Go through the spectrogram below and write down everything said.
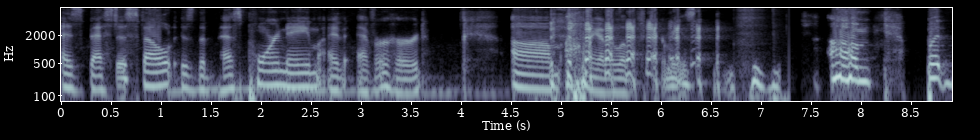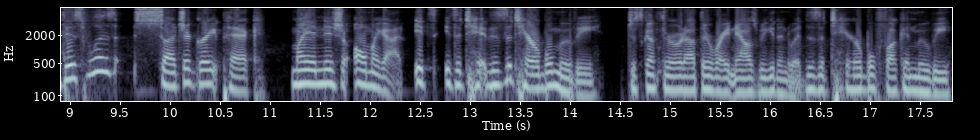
Asbestos Felt is the best porn name I've ever heard. Um, oh my god, I love Jeremy's. um, but this was such a great pick. My initial, oh my god, it's it's a this is a terrible movie. Just gonna throw it out there right now as we get into it. This is a terrible fucking movie.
